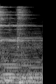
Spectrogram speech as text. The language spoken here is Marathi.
जय गुरु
